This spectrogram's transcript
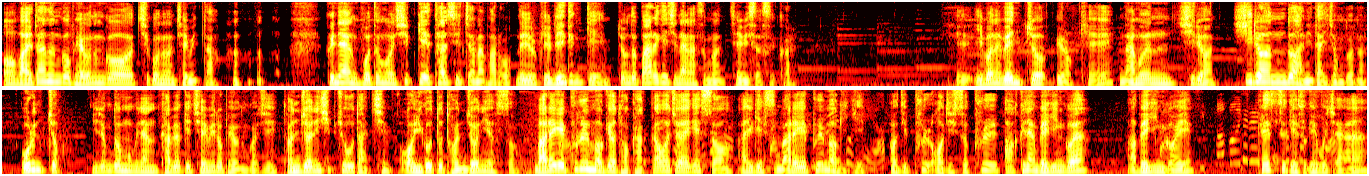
어 말 타는 거 배우는 거 치고는 재밌다. 그냥 보통은 쉽게 탈 수 있잖아 바로. 근데 이렇게 리듬 게임 좀 더 빠르게 지나갔으면 재밌었을 걸. 이- 이번엔 왼쪽 이렇게. 남은 시련. 시련도 아니다 이 정도는. 오른쪽. 이 정도면 그냥 가볍게 재미로 배우는 거지. 던전이 10초 후 닫힘. 어 이것도 던전이었어. 말에게 풀을 먹여 더 가까워져야겠어. 알겠어. 말에게 풀 먹이기. 어디 풀 어딨어? 풀아 그냥 먹인 거야? 아 먹인 거임? 퀘스트 계속 해보자.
